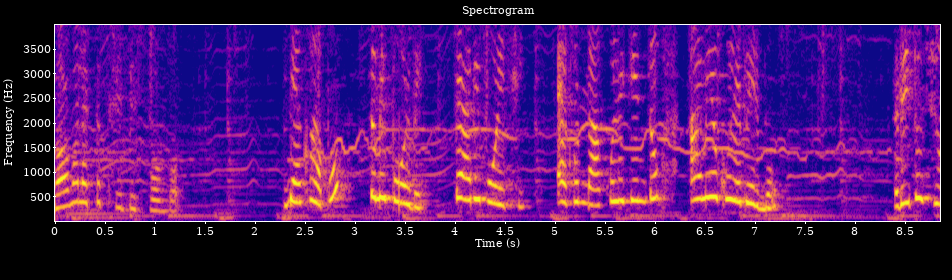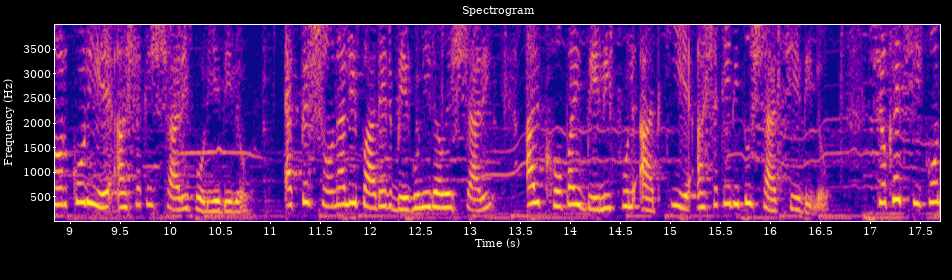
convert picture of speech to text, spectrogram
নর্মাল একটা থ্রি পিস পরব। দেখো আপু তুমি পরবে। তাই আমি পরেছি। এখন না করলে কিন্তু আমিও খুলে ফেলব। ঋতু জোর করিয়ে আশাকে শাড়ি পরিয়ে দিল। একটা সোনালী পাড়ের বেগুনি রঙের শাড়ি আর খোপায় বেলি ফুল আটকিয়ে আশাকে ঋতু সাজিয়ে দিল। চোখে চিকন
